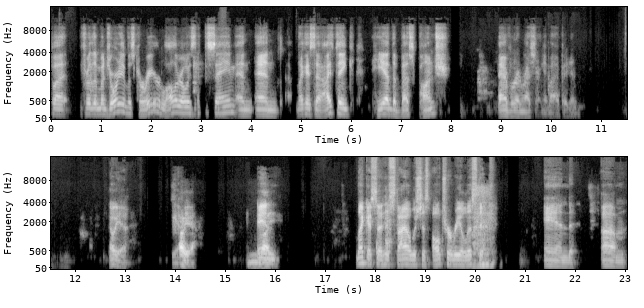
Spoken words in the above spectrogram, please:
but for the majority of his career, Lawler always looked the same. And and like I said, I think he had the best punch ever in wrestling, in my opinion. oh yeah. yeah. Oh yeah. And Like, like I said, his style was just ultra realistic, and um,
